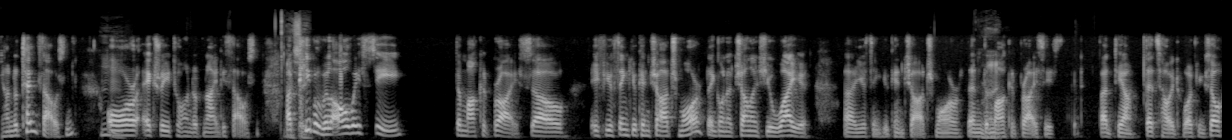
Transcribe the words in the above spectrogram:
110,000 or actually 290,000. But people will always see the market price. So if you think you can charge more, they're going to challenge you why you, uh, you think you can charge more than the market price is. Right? But yeah, that's how it's working. So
